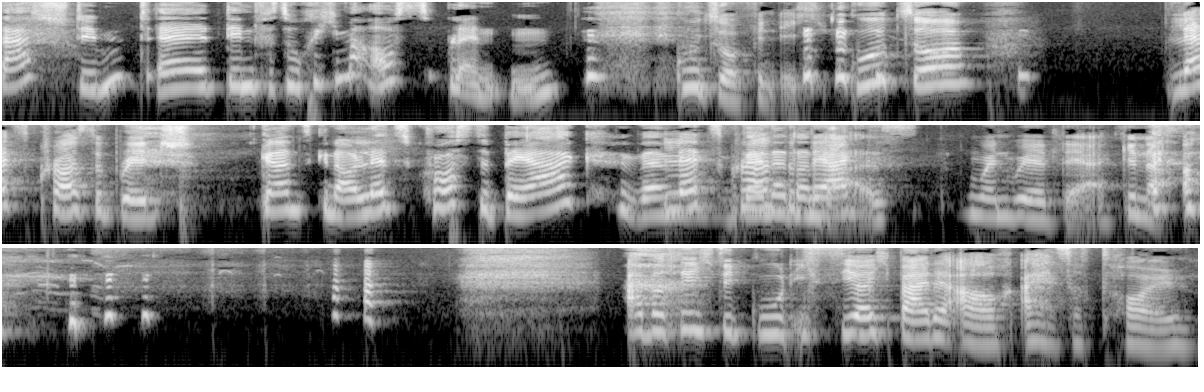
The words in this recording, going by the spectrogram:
Das stimmt. Äh, den versuche ich immer auszublenden. Gut so, finde ich. Gut so. Let's cross the bridge. Ganz genau. Let's cross the Berg, wenn, Let's cross wenn er the dann berg da ist. when we're there. Genau. Aber richtig gut. Ich sehe euch beide auch. Also toll.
